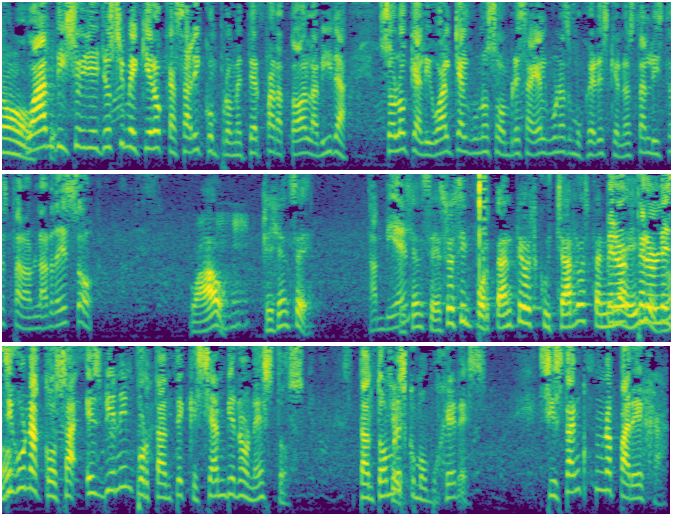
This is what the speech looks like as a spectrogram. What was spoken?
No, Juan dice, oye, yo sí me quiero casar y comprometer para toda la vida, solo que al igual que algunos hombres, hay algunas mujeres que no están listas para hablar de eso. Wow, fíjense, También. fíjense, eso es importante o escucharlos también Pero, a ellos, pero les ¿no? digo una cosa, es bien importante que sean bien honestos, tanto hombres Sí. como mujeres. Si están con una pareja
